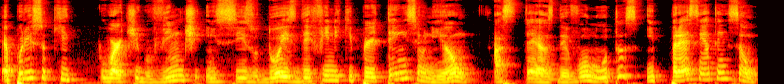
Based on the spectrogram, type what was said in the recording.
É por isso que o artigo 20, inciso 2, define que pertence à União as terras devolutas e prestem atenção,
